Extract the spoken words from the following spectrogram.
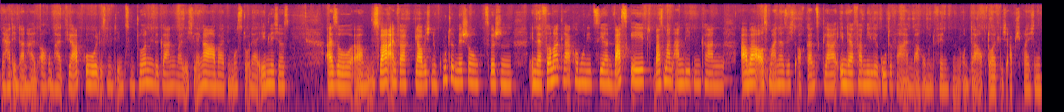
Er hat ihn dann halt auch um halb vier abgeholt, ist mit ihm zum Turnen gegangen, weil ich länger arbeiten musste oder ähnliches. Also ähm, es war einfach, glaube ich, eine gute Mischung zwischen in der Firma klar kommunizieren, was geht, was man anbieten kann, aber aus meiner Sicht auch ganz klar in der Familie gute Vereinbarungen finden und da auch deutlich absprechen,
